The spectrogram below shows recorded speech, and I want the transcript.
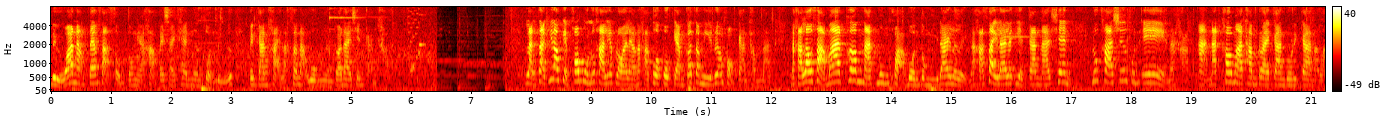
หรือว่านำแต้มสะสมตรงนี้ค่ะ ไปใช้แทนเงินสดหรือเป็นการขายลักษณะวงเงินก็ได้เช่นกันค่ะหลังจากที่เราเก็บข้อมูลลูกค้าเรียบร้อยแล้วนะคะ ตัวโปรแกรมก็จะมีเรื่องของการทำนัดนะคะ เราสามารถเพิ่มนัดมุมขวาบนตรงนี้ได้เลยนะคะ ใส่รายละเอียดการนัดเช่น ลูกค้าชื่อคุณ A นะคะอ่านัดเข้ามาทำรายการบริการอะไร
